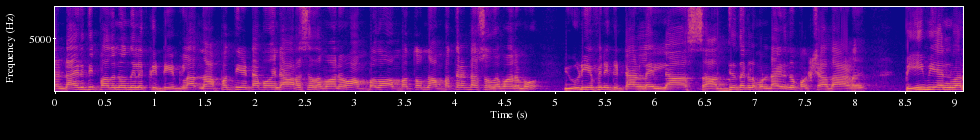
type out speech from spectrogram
രണ്ടായിരത്തി പതിനൊന്നിൽ കിട്ടിയിട്ടുള്ള നാൽപ്പത്തി എട്ട് പോയിന്റ് ആറ് ശതമാനമോ അമ്പതോ അമ്പത്തൊന്നോ അമ്പത്തിരണ്ടോ ശതമാനമോ യു ഡി എഫിന് കിട്ടാനുള്ള എല്ലാ സാധ്യതകളും ഉണ്ടായിരുന്നു. പക്ഷെ അതാണ് പി വി അൻവർ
